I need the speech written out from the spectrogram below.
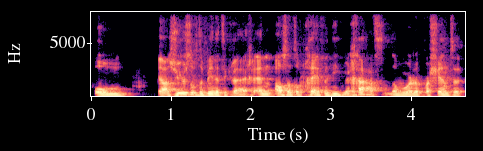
om ja, zuurstof er binnen te krijgen. En als dat op een gegeven moment niet meer gaat, dan worden patiënten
